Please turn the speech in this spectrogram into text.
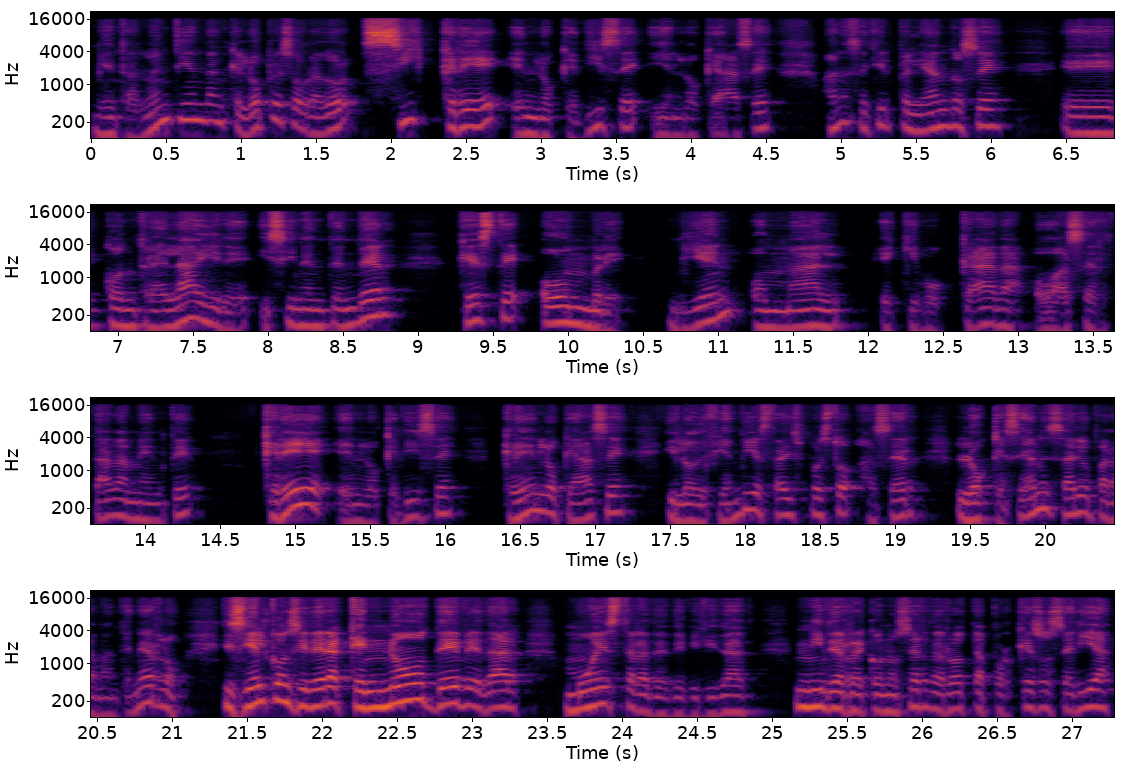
mientras no entiendan que López Obrador sí cree en lo que dice y en lo que hace, van a seguir peleándose eh, contra el aire y sin entender que este hombre, bien o mal, equivocada o acertadamente, cree en lo que dice, cree en lo que hace y lo defiende y está dispuesto a hacer lo que sea necesario para mantenerlo. Y si él considera que no debe dar muestra de debilidad ni de reconocer derrota, porque eso sería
